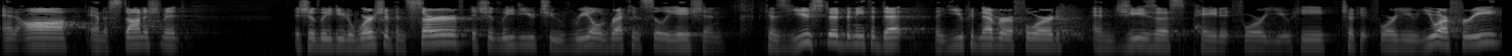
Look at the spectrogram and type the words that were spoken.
and awe and astonishment. It should lead you to worship and serve. It should lead you to real reconciliation because you stood beneath a debt that you could never afford, and Jesus paid it for you. He took it for you. You are free,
